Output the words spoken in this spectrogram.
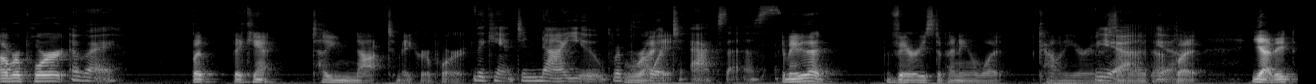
a report okay. but they can't tell you not to make a report They can't deny you report Right. access. And maybe that varies depending on what county you're in or Yeah, something like that yeah. but yeah they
